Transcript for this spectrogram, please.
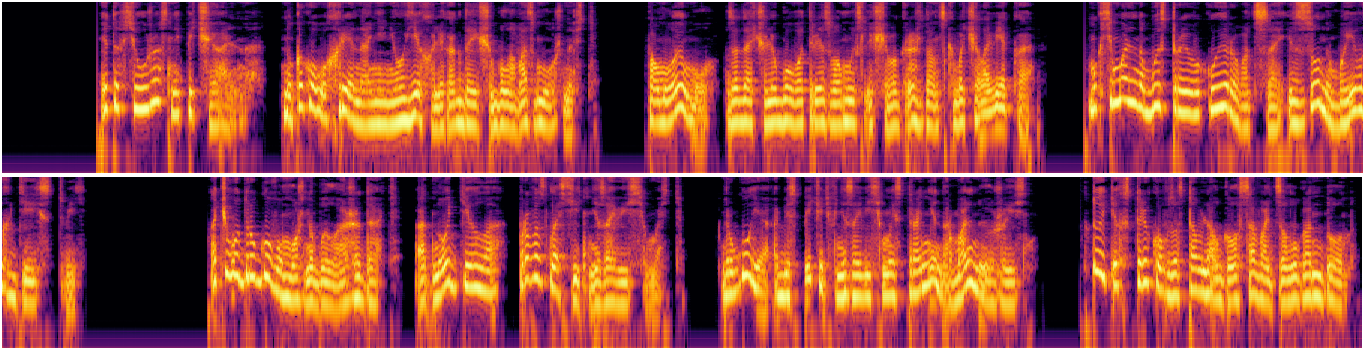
Это все ужасно и печально. Но какого хрена они не уехали, когда еще была возможность? По-моему, задача любого трезвомыслящего гражданского человека – максимально быстро эвакуироваться из зоны боевых действий. А чего другого можно было ожидать? Одно дело – провозгласить независимость. Другое – обеспечить в независимой стране нормальную жизнь. Кто этих стариков заставлял голосовать за Лугандон?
